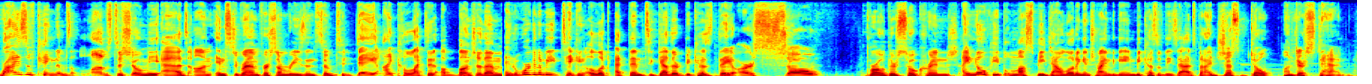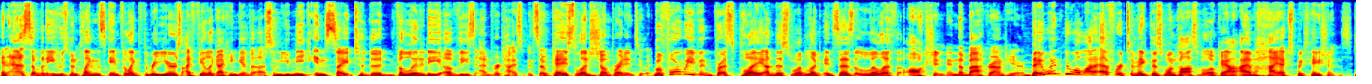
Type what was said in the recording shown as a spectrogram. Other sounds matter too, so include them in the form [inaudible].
rise of kingdoms loves to show me ads on Instagram for some reason so today I collected a bunch of them and we're gonna be taking a look at them together because they are so bro they're so cringe. I know people must be downloading and trying the game because of these ads but I just don't understand. And as somebody who's been playing this game for like three years I feel like I can give uh, some unique insight to the validity of these advertisements okay? So let's jump right into it. Before we even press play on this one look it says Lilith auction in the background here. They went through a lot of effort to make this one possible okay? I have high expectations.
